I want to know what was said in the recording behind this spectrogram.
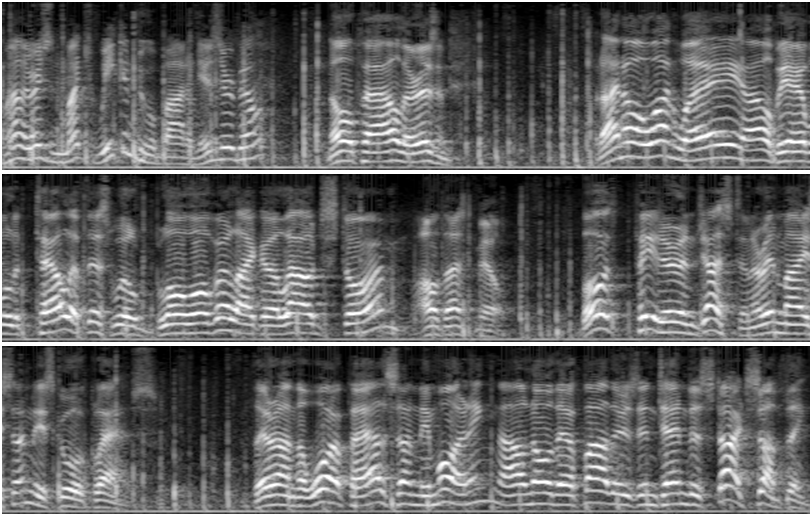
Well, there isn't much we can do about it, is there, Bill? No, pal, there isn't. But I know one way I'll be able to tell if this will blow over like a loud storm. All that, Bill. Both Peter and Justin are in my Sunday school class. If they're on the warpath Sunday morning, I'll know their fathers intend to start something.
